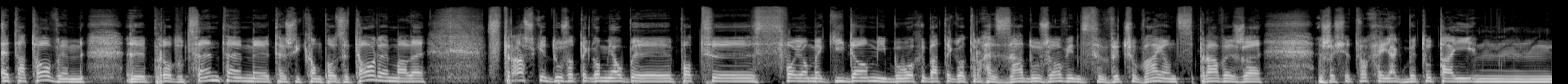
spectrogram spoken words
etatowym e, producentem, e, też i kompozytorem, ale strasznie dużo tego miał pod swoją egidą i było chyba tego trochę za dużo, więc wyczuwając sprawę, że, że się trochę jakby tutaj mm,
